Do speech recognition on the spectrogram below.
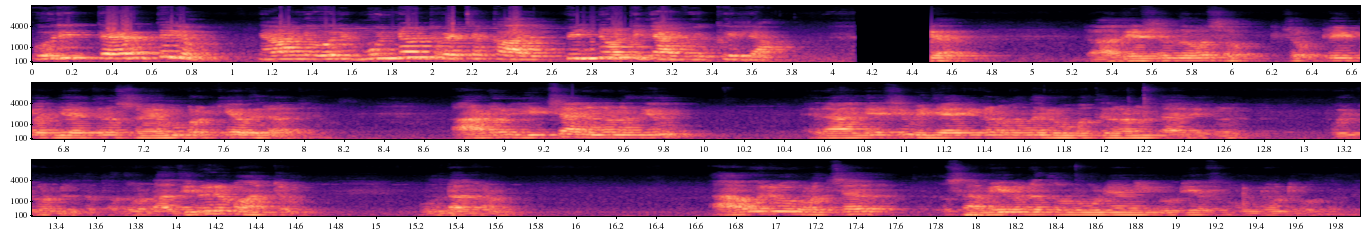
ഒരു തരത്തിലും ഞാൻ ഒരു മുന്നോട്ട് വെച്ച കാൽ പിന്നോട്ട് ഞാൻ വെക്കില്ല. രാജേഷ് എന്ന സ്വ- ചൊക്ലി പഞ്ചായത്തിന് സ്വയം പ്രഖ്യാപിതരാജ് ആടെ ഈച്ച അനങ്ങണമെങ്കിൽ രാജേഷ് വിചാരിക്കണമെന്ന രൂപത്തിലാണ് കാര്യങ്ങൾ പോയിക്കൊണ്ടിരുന്നത്. അതുകൊണ്ട് അതിനൊരു മാറ്റം ഉണ്ടാക്കണം. ആ ഒരു ഉറച്ച സമീപനത്തോടു കൂടിയാണ് യു ഡി എഫ് മുന്നോട്ട് വന്നത്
